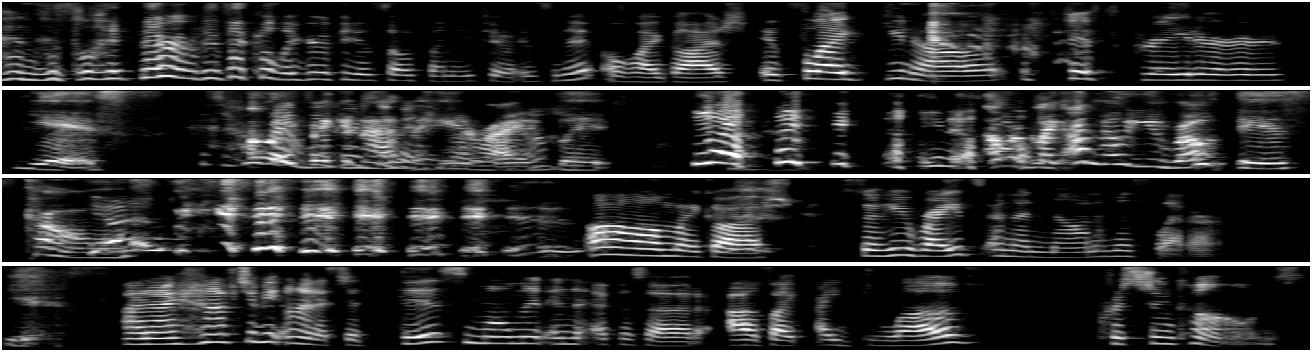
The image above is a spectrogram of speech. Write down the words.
And it's like there, the calligraphy is so funny too, isn't it? Oh my gosh, it's like you know, fifth grader. Yes. I would have recognized the handwriting, but yeah, you know. I would have like, I know you wrote this, Combs. Yes. oh my gosh. So he writes an anonymous letter. Yes. And I have to be honest, at this moment in the episode, I was like, I love Christian Cones.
